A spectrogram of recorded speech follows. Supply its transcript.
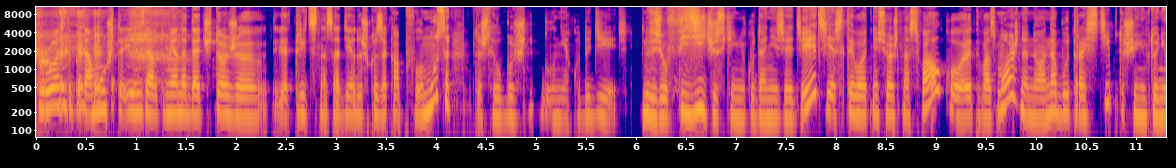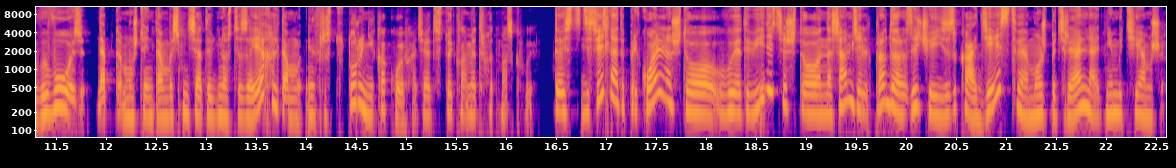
просто потому что, я не знаю, вот у меня на даче тоже лет 30 назад дедушка закапывал мусор, потому что его больше было некуда деть. Ну, то есть его физически никуда нельзя деть. Если ты его отнесешь на свалку, это возможно, но она будет расти, потому что ее никто не вывозит. Да, потому что они там 80-е 90-е заехали, там инфраструктуры никакой, хотя это 100 километров от Москвы. То есть действительно это прикольно, что вы это видите, что на самом деле, правда, различие языка действия может быть реально одним и тем же.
